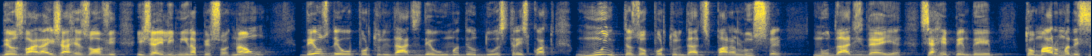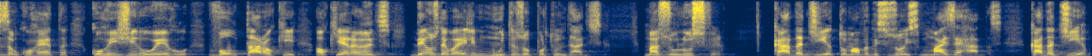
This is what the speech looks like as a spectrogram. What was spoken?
Deus vai lá e já resolve e já elimina a pessoa. Não. Deus deu oportunidades, deu uma, deu duas, três, quatro, muitas oportunidades para Lúcifer mudar de ideia, se arrepender, tomar uma decisão correta, corrigir o erro, voltar ao que, ao que era antes. Deus deu a ele muitas oportunidades. Mas o Lúcifer, cada dia tomava decisões mais erradas, cada dia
